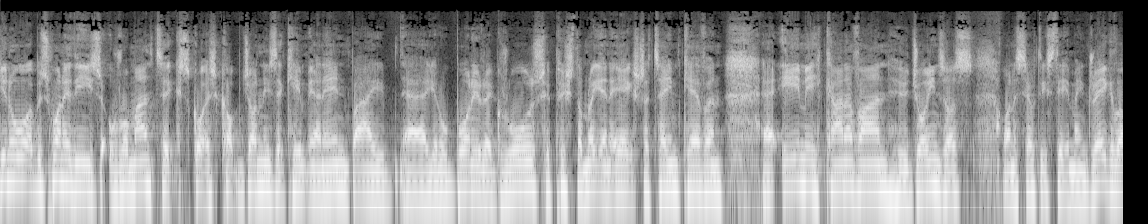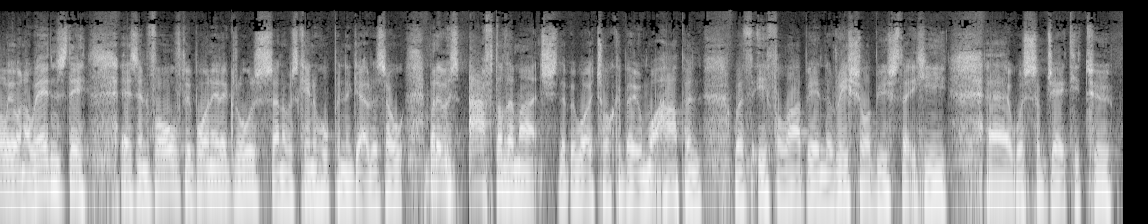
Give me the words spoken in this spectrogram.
you know it was one of these romantic Scottish Cup journeys that came to an end by uh, you know Bonnyrigg Rose who pushed them right into extra time Kevin uh, Amy Canavan who joins us on a Celtic State of Mind regularly on a Wednesday is involved with Bonnyrigg Rose and I was kind of hoping to get a result. But it was after the match that we want to talk about and what happened with Afolabi and the racial abuse that he uh, was subjected 1992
